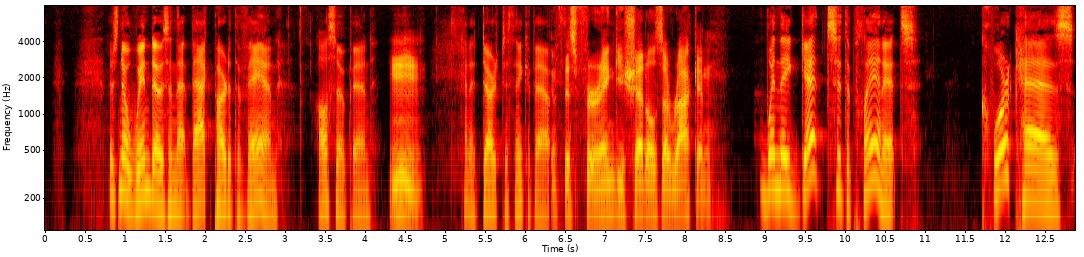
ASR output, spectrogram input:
There's no windows in that back part of the van. Also, Ben. Mm. Kind of dark to think about. If this Ferengi shuttle's a rockin'. When they get to the planet, Quark has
